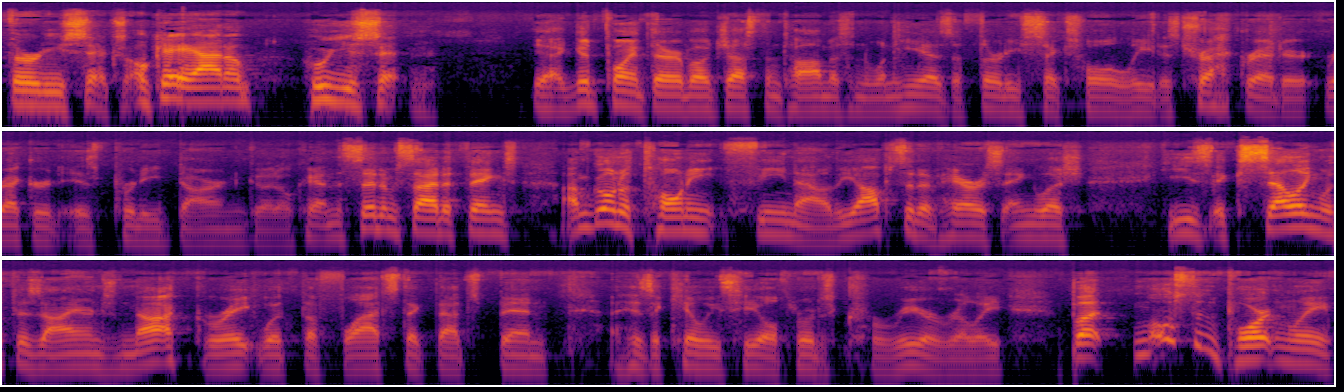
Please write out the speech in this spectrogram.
36. Okay, Adam, who you sitting? Yeah, good point there about Justin Thomas. And when he has a 36 hole lead, his track record is pretty darn good. Okay, on the Situm side of things, I'm going to Tony Finau, the opposite of Harris English. He's excelling with his irons, not great with the flat stick. That's been his Achilles heel throughout his career, really. But most importantly,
